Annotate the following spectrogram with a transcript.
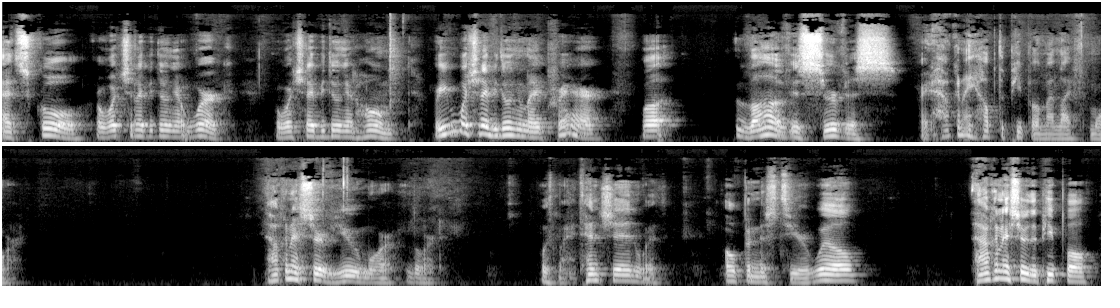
at school? Or what should I be doing at work? Or what should I be doing at home? Or even what should I be doing in my prayer? Well, love is service, right? How can I help the people in my life more? How can I serve you more, Lord? With my attention, with openness to your will? How can I serve the people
